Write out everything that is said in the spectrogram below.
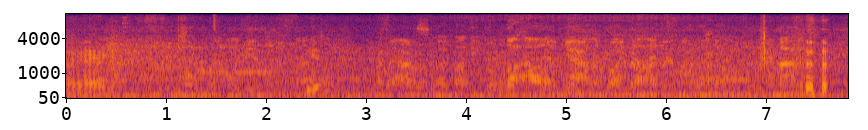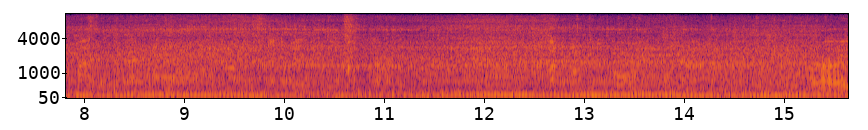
Này hay nhỉ điền này rồi có thì trốn nợ ở nhà nó rồi nợ đấy Đấy.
